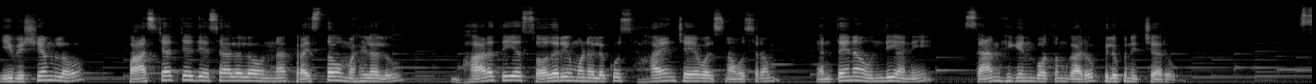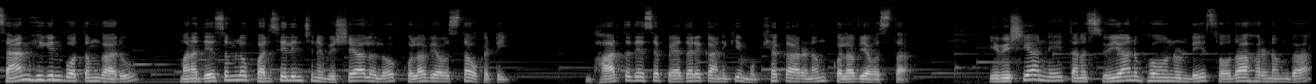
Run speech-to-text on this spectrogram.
ఈ విషయంలో పాశ్చాత్య దేశాలలో ఉన్న క్రైస్తవ మహిళలు భారతీయ సోదరీమణులకు సహాయం చేయవలసిన అవసరం ఎంతైనా ఉంది అని శామ్ హిగిన్ బోతం గారు పిలుపునిచ్చారు. శామ్ హిగిన్ బోతం గారు మన దేశంలో పరిశీలించిన విషయాలలో కుల వ్యవస్థ ఒకటి. భారతదేశ పేదరికానికి ముఖ్య కారణం కుల వ్యవస్థ. ఈ విషయాన్ని తన స్వీయానుభవం నుండి సోదాహరణంగా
